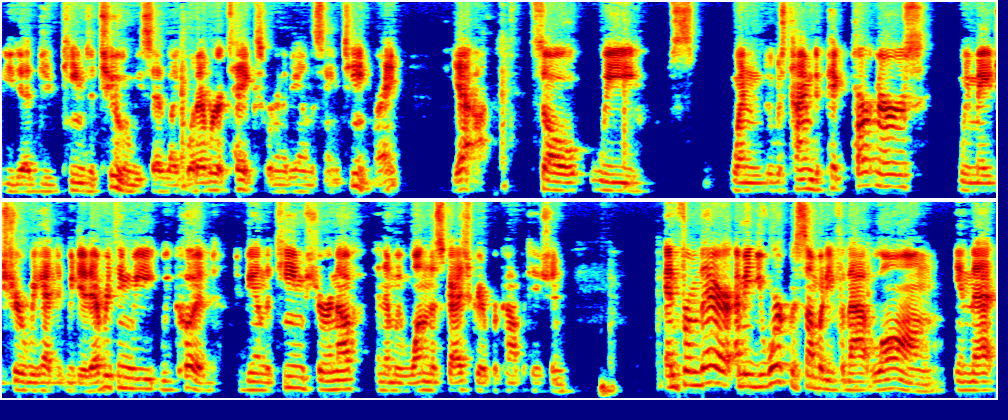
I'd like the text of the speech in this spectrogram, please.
you did do teams of two. And we said like whatever it takes, we're going to be on the same team, right? Yeah. So we when it was time to pick partners, We made sure we had we did everything we we could to be on the team. Sure enough, and then we won the skyscraper competition. And from there, I mean, you work with somebody for that long in that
